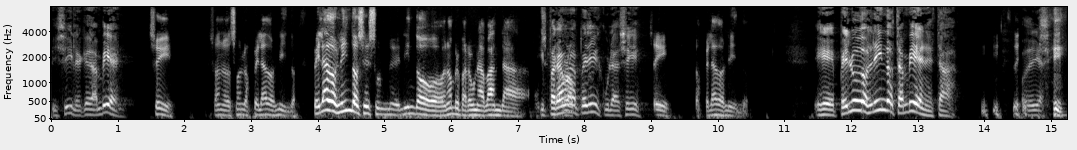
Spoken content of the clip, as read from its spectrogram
Y sí, le quedan bien. Sí, son los, son los pelados lindos. Pelados Lindos es un eh, lindo nombre para una banda. Y para rock. una película, sí. Sí, Los Pelados Lindos. Eh, peludos lindos también está. Sí. Podría- Sí.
